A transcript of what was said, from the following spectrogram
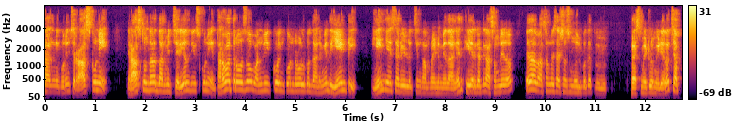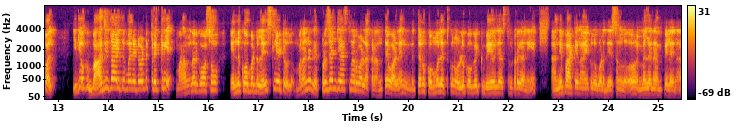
దాని గురించి రాసుకుని రాష్ట్రం తర్వాత దాని మీద చర్యలు తీసుకుని తర్వాత రోజు వన్ వీక్ ఇంకొన్ని రోజులకు దాని మీద ఏంటి ఏం చేశారు వీళ్ళు ఇచ్చిన కంప్లైంట్ మీద అనేది క్లియర్ కట్గా అసెంబ్లీలో లేదా అసెంబ్లీ సెషన్స్ ముగిలిపోతే ప్రెస్ మీట్లో మీడియాలో చెప్పాలి. ఇది ఒక బాధ్యతాయుతమైనటువంటి ప్రక్రియ. మనందరి కోసం ఎన్నుకోబడ్డ లెజిస్లేటివ్లు మనల్ని రిప్రజెంట్ చేస్తున్నారు వాళ్ళు అక్కడ. అంతే వాళ్ళని నిత్యం కొమ్ములు ఎత్తుకుని ఒళ్ళు కొవ్వెక్కి బిహేవ్ చేస్తుంటారు కానీ అన్ని పార్టీ నాయకులు కూడా దేశంలో ఎమ్మెల్యేన ఎంపీలైనా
